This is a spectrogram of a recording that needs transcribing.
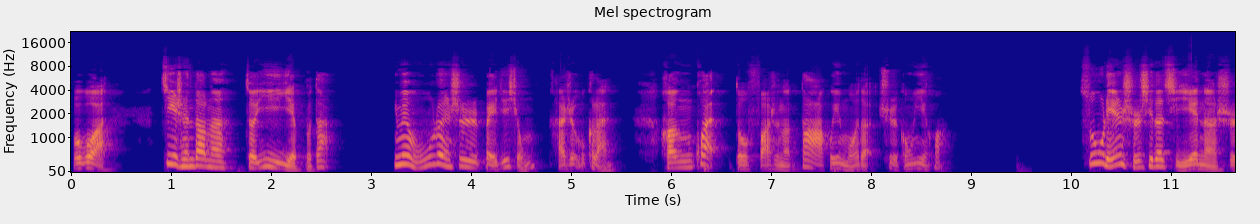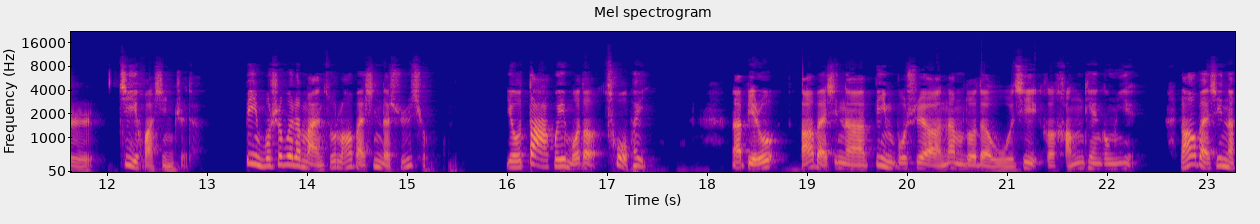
不过啊，继承到呢这意义也不大，因为无论是北极熊还是乌克兰。很快都发生了大规模的去工业化。苏联时期的企业呢是计划性质的，并不是为了满足老百姓的需求，有大规模的错配。那比如老百姓呢并不需要那么多的武器和航天工业，老百姓呢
